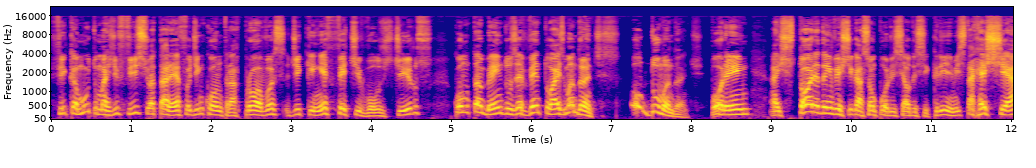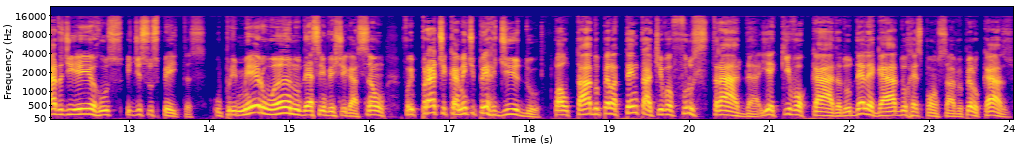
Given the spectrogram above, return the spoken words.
Fica muito mais difícil a tarefa de encontrar provas de quem efetivou os tiros, como também dos eventuais mandantes ou do mandante. Porém, a história da investigação policial desse crime está recheada de erros e de suspeitas. O primeiro ano dessa investigação foi praticamente perdido, pautado pela tentativa frustrada e equivocada do delegado responsável pelo caso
